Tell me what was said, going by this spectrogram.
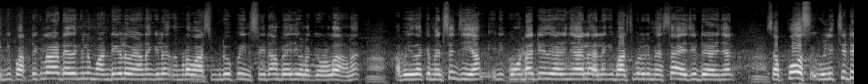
ഇനി പർട്ടിക്കുലർ ആയിട്ട് ഏതെങ്കിലും വണ്ടികൾ വേണമെങ്കിൽ നമ്മുടെ വാട്സപ്പ് ഗ്രൂപ്പ് ഇൻസ്റ്റാഗ്രാം പേജുകളൊക്കെ ഉള്ളതാണ്. അപ്പോൾ ഇതൊക്കെ മെൻഷൻ ചെയ്യാം. ഇനി കോൺടാക്ട് ചെയ്ത് കഴിഞ്ഞാൽ അല്ലെങ്കിൽ വാട്സപ്പിൽ ഒരു മെസ്സേജ് അയച്ചിട്ട് കഴിഞ്ഞാൽ സപ്പോസ് വിളിച്ചിട്ട്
